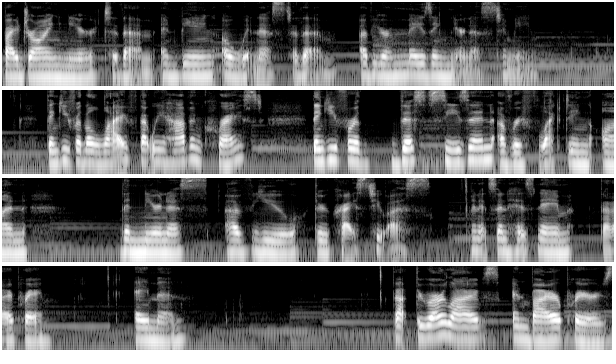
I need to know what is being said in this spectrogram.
by drawing near to them and being a witness to them of your amazing nearness to me. Thank you for the life that we have in Christ. Thank you for this season of reflecting on the nearness of you through Christ to us. And it's in His name that I pray. Amen. That through our lives and by our prayers,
